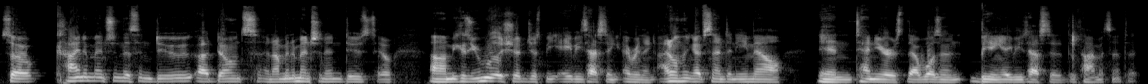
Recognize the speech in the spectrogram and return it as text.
So kind of mentioned this in do uh, don'ts, and I'm going to mention in do's too. Um, because you really should just be A B testing everything. I don't think I've sent an email in 10 years that wasn't being A B tested at the time I sent it.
